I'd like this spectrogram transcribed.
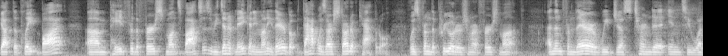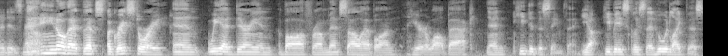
Got the plate bought. Um, paid for the first month's boxes. We didn't make any money there, but that was our startup capital. Was from the pre-orders from our first month, and then from there we just turned it into what it is now. And you know that that's a great story. And we had Darian Baugh from Men's Lab on here a while back, and he did the same thing. Yeah, He basically said, "Who would like this?"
